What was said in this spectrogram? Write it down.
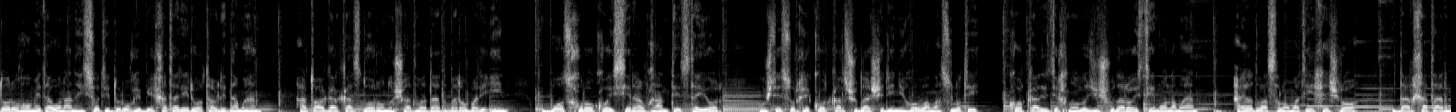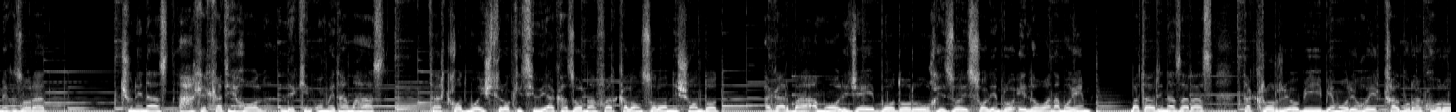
Доруҳо метавонанд ҳиссоти дурӯғи бехатариро тавлид намоянд. Ҳатто агар кас дору нӯшад ва дар баробари ин боз хӯрокҳои сиравған тезтайёр гӯшти сурхи коркардшуда шириниҳо ва маҳсулоти коркарди технолоҷишударо истеъмол намоянд ҳаёт ва саломатии хешро дар хатар мегузорад чунин аст ҳақиқати ҳол лекин умед ҳам ҳаст. Таҳқиқот бо иштироки 31 ҳазор нафар калонсолон нишон дод. Агар ба муолиҷаи бо дору ғизои солимро илова намоем ба таври назаррас такрорёбии бемориҳои қалбу рагҳоро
